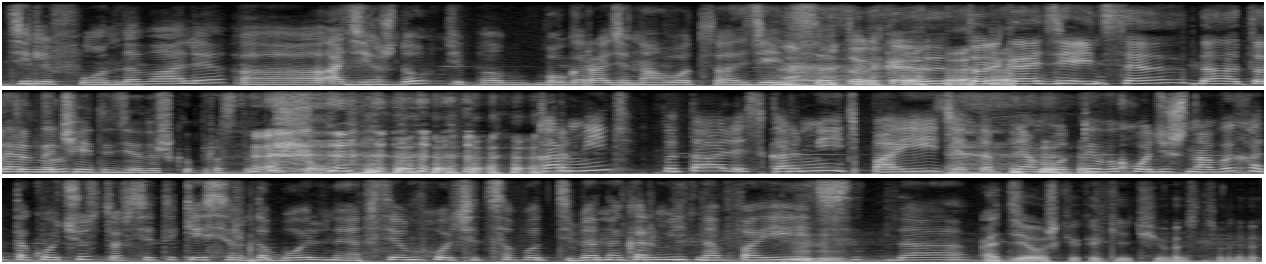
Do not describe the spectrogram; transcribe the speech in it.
Телефон давали, э, одежду, типа, бога ради, на, вот, оденься, только, только оденься, да, то ты Наверное, тут. чей-то дедушка просто пришел. Кормить пытались, кормить, поить, это прям вот ты выходишь на выход, такое чувство, все такие сердобольные, всем хочется вот тебя накормить, напоить, да. А девушки какие чаевые оставляют?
